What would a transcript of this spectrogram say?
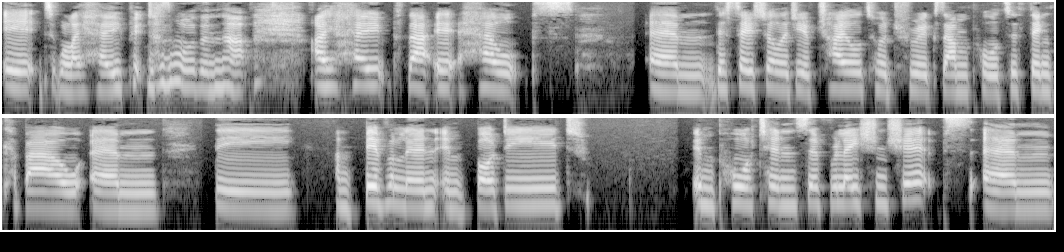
it, well, I hope it does more than that. I hope that it helps um, the sociology of childhood, for example, to think about um, the ambivalent, embodied importance of relationships. Um,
